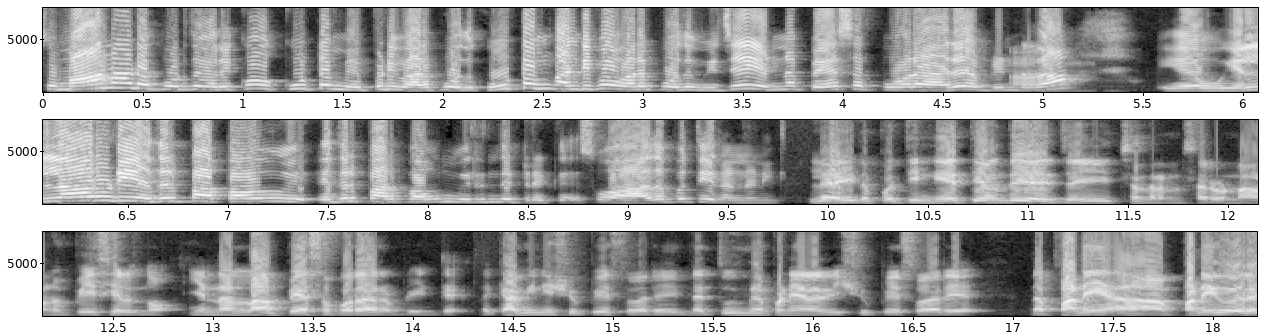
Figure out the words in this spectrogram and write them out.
சோ மாநாடை பொறுத்த வரைக்கும் கூட்டம் எப்படி வரப்போகுது? கூட்டம் கண்டிப்பா வரப்போகுது. விஜய் என்ன பேச போறாரு அப்படின்றதான் எல்லாருடைய எதிர்பார்ப்பாவும் எதிர்பார்ப்பாவும் இருந்துட்டு இருக்கு சோ அத பத்தி என்ன நினைக்கிறீங்க? இல்ல இத பத்தி நேத்தே வந்து ஜெயச்சந்திரன் சாரும் நானும் பேசியிருந்தோம். என்னெல்லாம் பேச போறாரு அப்படின்ட்டு. இந்த கவின் இஷ்யூ பேசுவாரு இந்த தூய்மை பணியாளர் இஷ்யூ பேசுவாரு இந்த பனைய பனையூர்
